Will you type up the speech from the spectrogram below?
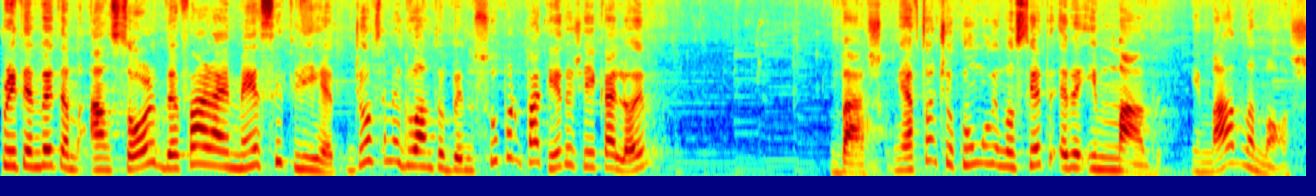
priten vetëm anësorët dhe fara e mesit lihet. N.q.se ne duam të bëjmë supën, patjetër që i kalojmë bashkë. Mjafton që kungulli mos jetë edhe i madh, i madh në moshë.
